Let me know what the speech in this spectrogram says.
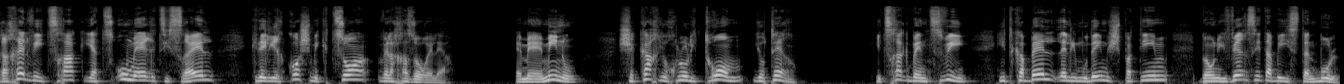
רחל ויצחק יצאו מארץ ישראל כדי לרכוש מקצוע ולחזור אליה. הם האמינו שכך יוכלו לתרום יותר. יצחק בן צבי התקבל ללימודי משפטים באוניברסיטה באיסטנבול,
